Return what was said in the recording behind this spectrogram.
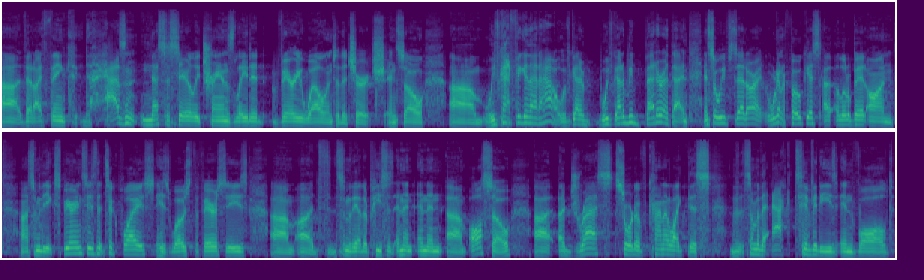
uh, that I think hasn't necessarily translated very well into the church. And so um, we've got to figure that out. We've got to, we've got to be better at that. And, and so we've said, all right, we're going to focus a, a, little bit on uh, some of the experiences that took place, his woes to the Pharisees, um, uh, some of the other pieces, and then, and then um, also uh, address sort of kind of like this, some of the activities involved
